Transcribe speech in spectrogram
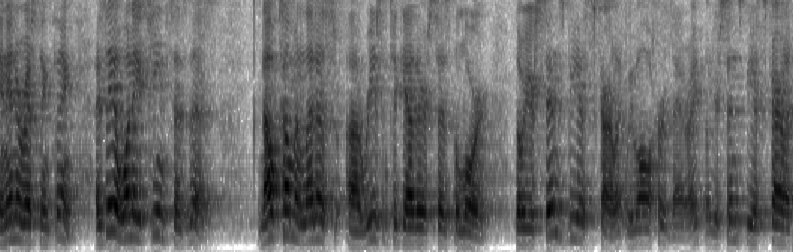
a, an interesting thing. Isaiah 118 says this Now come and let us uh, reason together, says the Lord. Though your sins be as scarlet, we've all heard that, right? Though your sins be as scarlet,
